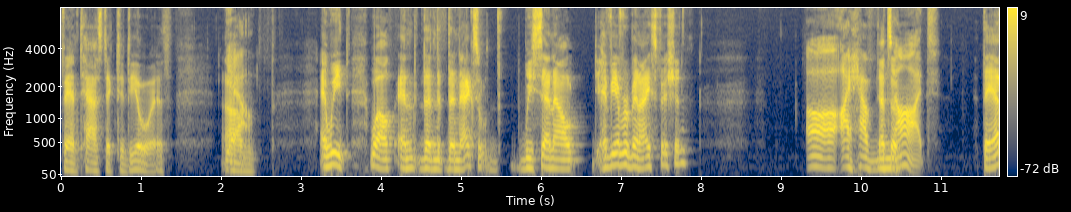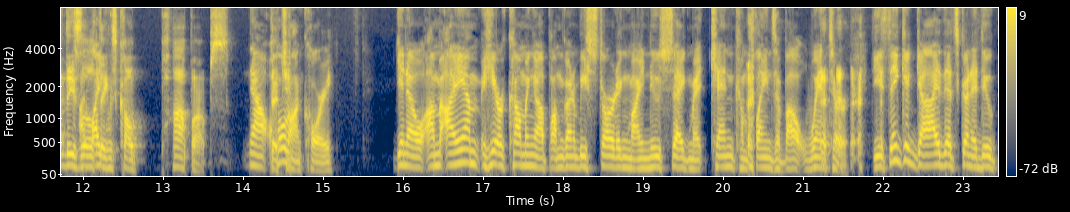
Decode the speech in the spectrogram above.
fantastic to deal with. Yeah. Um, and we well, and the the next we sent out. Have you ever been ice fishing? uh, I have That's a- not. They have these little like- things called pop ups. Now, hold you- on, Cory. You know, I'm I am here coming up. I'm going to be starting my new segment. Ken complains about winter. Do you think a guy that's going to do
